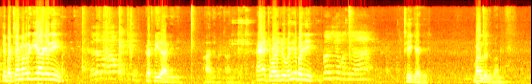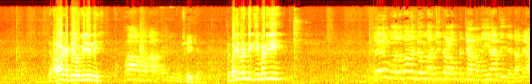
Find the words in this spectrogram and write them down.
ਤੇ ਬੱਚਾ ਮਗਰ ਕੀ ਆ ਗਿਆ ਜੀ ਇਹਦੇ ਮਗਰ ਉਹ ਕੱਟੀ ਹੈ। ਕੱਟੀ ਆ ਗਈ ਜੀ ਆ ਦੇ ਬੈਠਾ ਲੈ ਐ ਚੁਆਈ ਜੋ ਵਧੀਆ ਭਾਜੀ ਵਧੀਆ ਵਧੀਆ ਹੈ ਠੀਕ ਹੈ ਜੀ ਬੰਦ ਹੋ ਜੀ ਬੰਦ ਤੇ ਆ ਕੱਟੀ ਹੋ ਗਈ ਜੀ ਨਹੀਂ ਹਾਂ ਹਾਂ ਹਾਂ ਕੱਟੀ ਹੈ। ਠੀਕ ਹੈ ਤੇ ਬਾਜੀ ਫਿਰ ਇਹਦੀ ਕੀਮਤ ਜੀ ਇਹਦੇ ਮੁੱਲ ਭਾਵੇਂ ਜੋ ਮਰਜ਼ੀ ਕਰਾ ਲਓ 95000 ਦੀ ਦੇ ਦਾਂਗੇ ਆ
